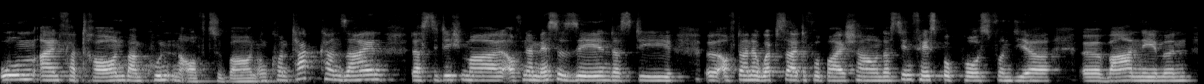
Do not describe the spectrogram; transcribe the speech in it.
um ein Vertrauen beim Kunden aufzubauen. Und Kontakt kann sein, dass die dich mal auf einer Messe sehen, dass die äh, auf deiner Webseite vorbeischauen, dass die einen Facebook-Post von dir äh, wahrnehmen.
